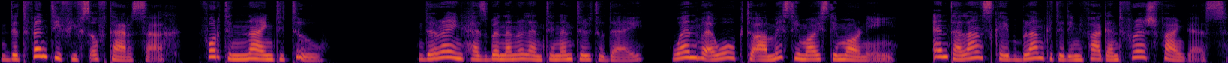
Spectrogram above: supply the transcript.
The 25th of Tarsakh, 1492. The rain has been unrelenting until today, when we awoke to a misty moisty morning, and a landscape blanketed in fog and fresh fungus.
